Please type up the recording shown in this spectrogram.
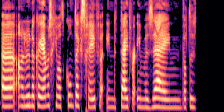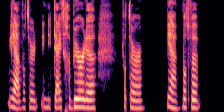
Eh Annaluna, kan jij misschien wat context geven in de tijd waarin we zijn? Wat, is, ja, wat er in die tijd gebeurde? Wat er... Ja, wat we...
